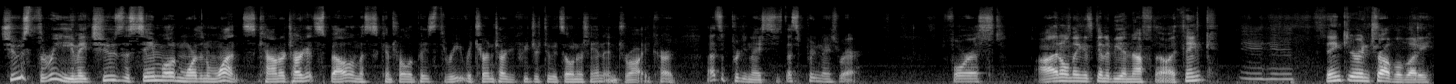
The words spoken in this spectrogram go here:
choose three. You may choose the same mode more than once. Counter target spell unless the controller pays three. Return target creature to its owner's hand and draw a card. That's a pretty nice. That's a pretty nice rare. Forest. I don't think it's going to be enough though. I think. Mhm. Think you're in trouble, buddy.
